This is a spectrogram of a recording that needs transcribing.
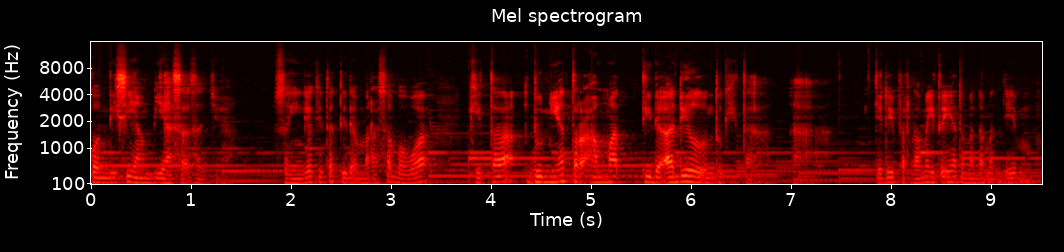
kondisi yang biasa saja. Sehingga kita tidak merasa bahwa kita dunia teramat tidak adil untuk kita. Nah, jadi pertama itu ya teman-teman. Jadi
